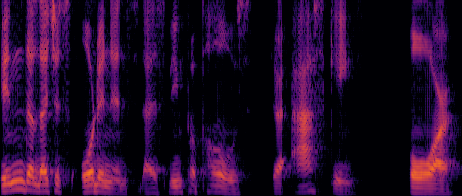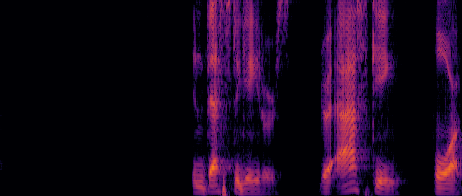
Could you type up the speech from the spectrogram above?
In the legislative ordinance that is being proposed, they're asking for investigators. They're asking for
